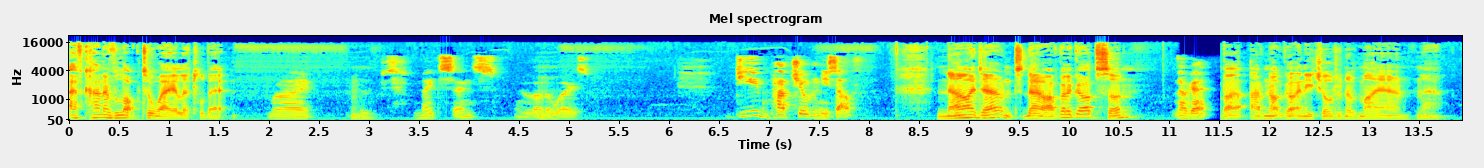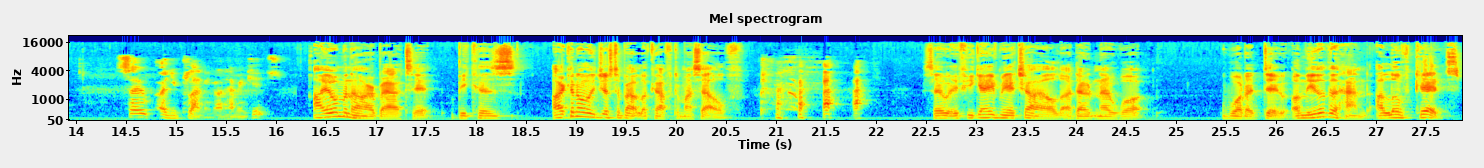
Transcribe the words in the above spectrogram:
I've kind of locked away a little bit. Right. Hmm. Makes sense in a lot of hmm. ways. Do you have children yourself? No, I don't. No, I've got a godson, Okay. but I've not got any children of my own. No. So, are you planning on having kids? I um and ah about it because I can only just about look after myself. so if you gave me a child, I don't know what what I'd do. On the other hand, I love kids.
